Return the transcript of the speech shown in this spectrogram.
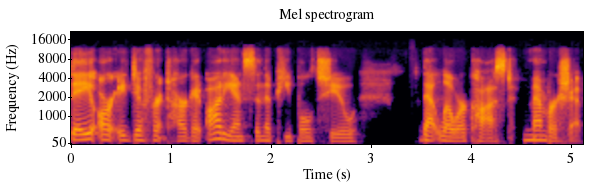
they are a different target audience than the people to that lower cost membership.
